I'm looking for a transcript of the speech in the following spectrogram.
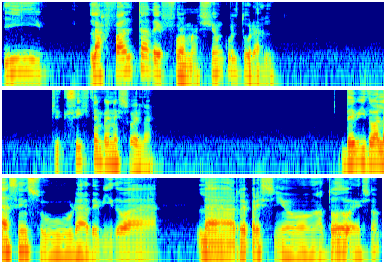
Y la falta de formación cultural que existe en Venezuela, debido a la censura, debido a la represión, a todo eso,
